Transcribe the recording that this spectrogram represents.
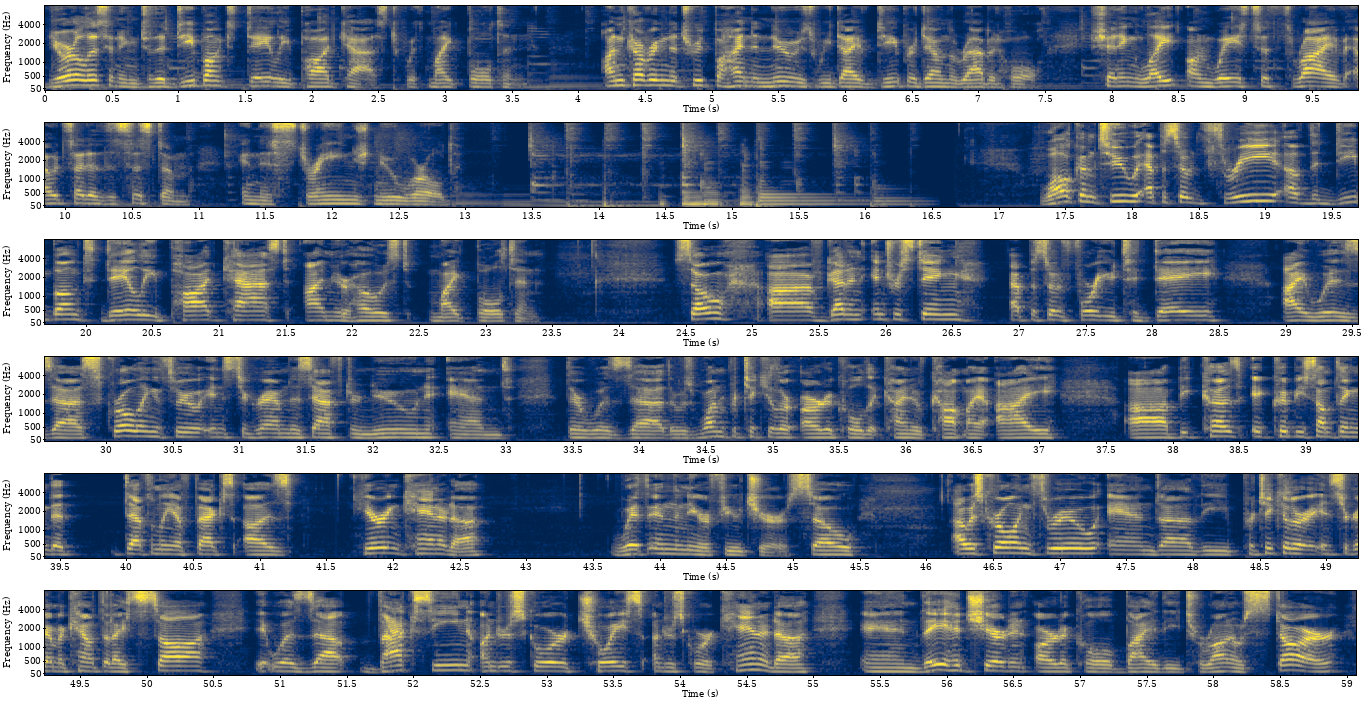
You're listening to the Debunked Daily podcast with Mike Bolton. Uncovering the truth behind the news, we dive deeper down the rabbit hole, shedding light on ways to thrive outside of the system in this strange new world. Welcome to episode three of the Debunked Daily podcast. I'm your host, Mike Bolton. So, uh, I've got an interesting episode for you today. I was uh, scrolling through Instagram this afternoon, and there was uh, there was one particular article that kind of caught my eye uh, because it could be something that definitely affects us here in Canada within the near future. So I was scrolling through, and uh, the particular Instagram account that I saw it was uh, vaccine underscore choice underscore Canada, and they had shared an article by the Toronto Star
